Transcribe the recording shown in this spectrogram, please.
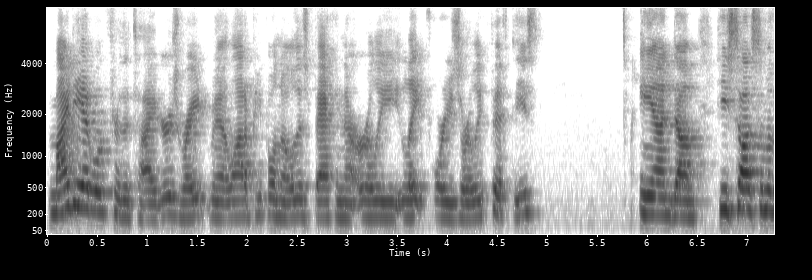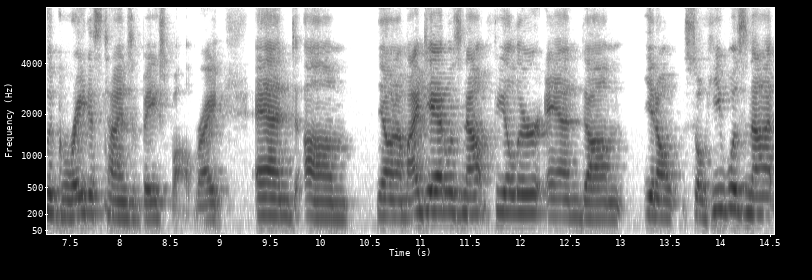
my dad worked for the Tigers, right? I mean, a lot of people know this back in the early, late 40s, early 50s. And um, he saw some of the greatest times of baseball, right? And, um, you know, my dad was an outfielder and, um, you know, so he was not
